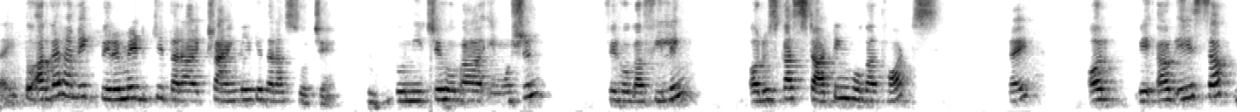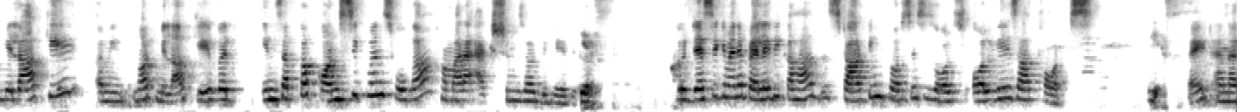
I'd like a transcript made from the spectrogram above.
राइट तो अगर हम एक पिरामिड की तरह एक ट्राइंगल की तरह सोचें हम्म। तो नीचे होगा इमोशन फिर होगा फीलिंग और उसका स्टार्टिंग होगा थॉट्स राइट और और ये सब मिला के आई मीन नॉट मिला के बट इन सब का कॉन्सिक्वेंस होगा हमारा एक्शंस और बिहेवियर yes. तो जैसे कि मैंने पहले भी कहा the starting process is always our thoughts and I,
